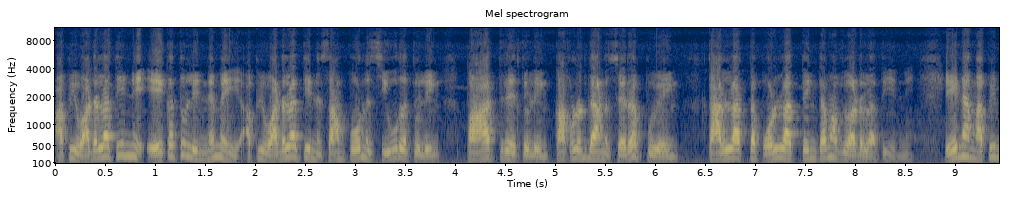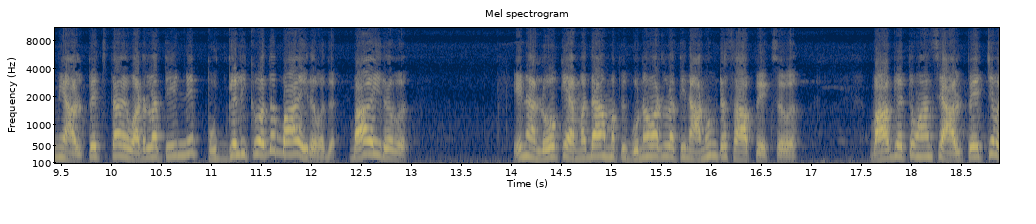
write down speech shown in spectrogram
අපි වඩලා තින්නේ ඒක තුලින් නෙමෙයි. අපි වඩලා තින්නේ සම්පූර්ණ සිවුර තුලින් පාත්‍රය තුලින් කකුලට දාන සෙරප්පුවෙන් තල්ලත්ත පොල්ලත්තෙන් තමයි අපි වඩලා තින්නේ. එහෙනම් අපි මේ අල්පෙච්චතාවේ වඩලා තින්නේ පුද්ගලිකවද බාහිරවද? බාහිරව. එහෙනම් ලෝකේ හැමදාම අපි ಗುಣ වඩලා තින අනුන්ට සාපේක්ෂව. භාග්‍යතුන් වහන්සේ අල්පේච්ඡව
